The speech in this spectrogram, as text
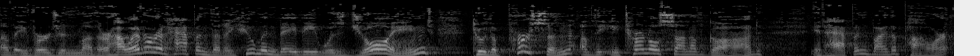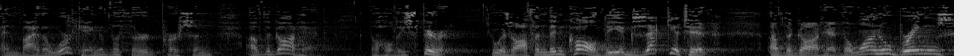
of a virgin mother, however, it happened that a human baby was joined to the person of the eternal Son of God, it happened by the power and by the working of the third person of the Godhead, the Holy Spirit, who has often been called the executive of the Godhead, the one who brings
